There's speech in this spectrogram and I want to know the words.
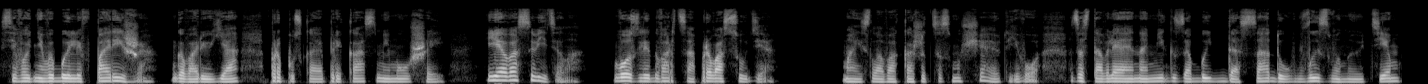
«Сегодня вы были в Париже», — говорю я, пропуская приказ мимо ушей. «Я вас видела. Возле Дворца Правосудия». Мои слова, кажется, смущают его, заставляя на миг забыть досаду, вызванную тем,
